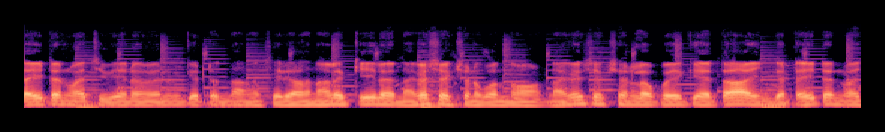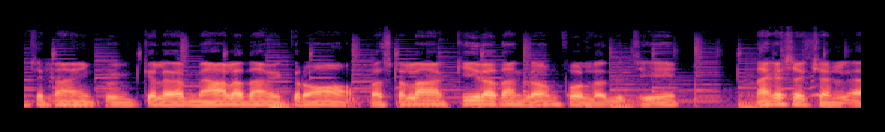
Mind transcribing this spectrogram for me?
டைட்டன் வாட்ச் வேணும் வேணும்னு கேட்டிருந்தாங்க. சரி அதனால் கீழே நகை செக்ஷனுக்கு வந்தோம். நகை செக்ஷனில் போய் கேட்டால் இங்கே டைட்டன் வாட்ச்லாம் இப்போ விற்கல மேலே தான் விற்கிறோம் ஃபஸ்ட்டெல்லாம் கீழே தான் கிரவுண்ட் ஃப்ளோரில் இருந்துச்சு. நகை செக்ஷனில்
